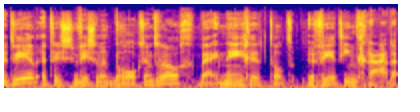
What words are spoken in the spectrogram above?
Het weer, het is wisselend bewolkt en droog bij 9 tot 14 graden.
